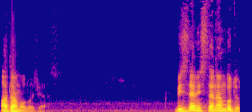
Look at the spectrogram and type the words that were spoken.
adam olacağız. Bizden istenen budur.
